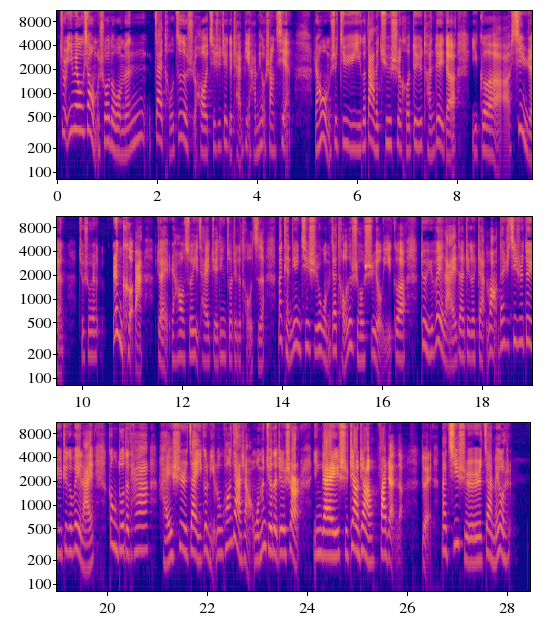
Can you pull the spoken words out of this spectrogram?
就是因为像我们说的，我们在投资的时候，其实这个产品还没有上线，然后我们是基于一个大的趋势和对于团队的一个信任，就说认可吧，对，然后所以才决定做这个投资。那肯定，其实我们在投的时候是有一个对于未来的这个展望，但是其实对于这个未来，更多的它还是在一个理论框架上，我们觉得这个事儿应该是这样这样发展的。对，那其实，在没有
